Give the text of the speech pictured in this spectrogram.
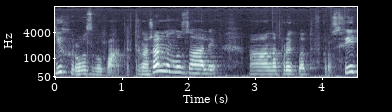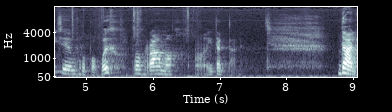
їх розвивати в тренажерному залі, а, наприклад, в кросфіті, в групових програмах а, і так далі. Далі.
